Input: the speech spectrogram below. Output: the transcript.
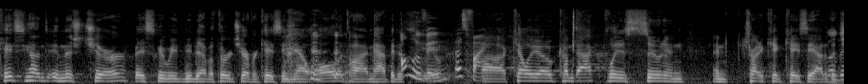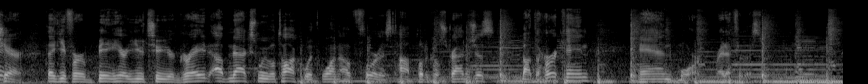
Kasie Hunt in this chair. Basically, we need to have a third chair for Kasie now all the time. Happy to I'll see move you. in. That's fine. Uh, Kelly O, come back, please, soon and, and try to kick Kasie out of will the do. chair. Thank you for being here. You two, you're great. Up next, we will talk with one of Florida's top political strategists about the hurricane and more right after this.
